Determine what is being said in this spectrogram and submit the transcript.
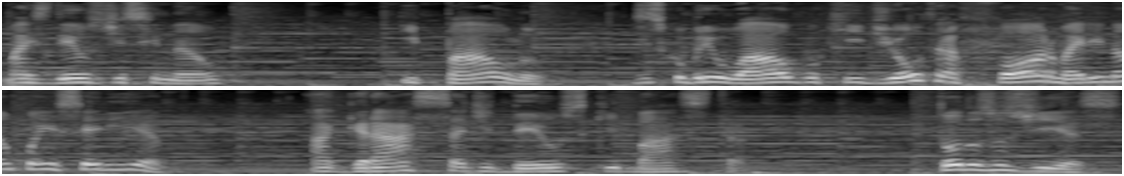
Mas Deus disse não. E Paulo descobriu algo que de outra forma ele não conheceria: a graça de Deus que basta. Todos os dias,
